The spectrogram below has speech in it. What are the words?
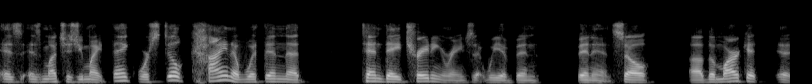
as as much as you might think. We're still kind of within the 10-day trading range that we have been been in. So uh, the market uh,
